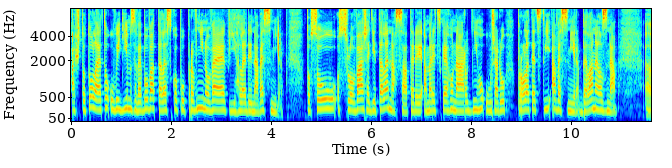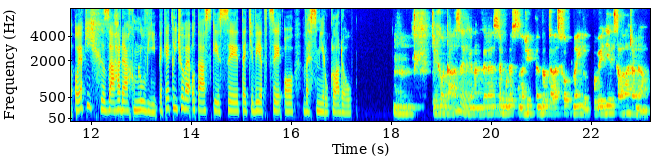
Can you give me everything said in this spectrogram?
až toto léto uvidím z webova teleskopu první nové výhledy na vesmír. To jsou slova ředitele NASA, tedy Amerického národního úřadu pro letectví a vesmír, Bela Nelsna. O jakých záhadách mluví? Jaké klíčové otázky si teď vědci o vesmíru kladou? Mm-hmm. Těch otázek, na které se bude snažit tento teleskop najít odpovědi, je celá řada.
